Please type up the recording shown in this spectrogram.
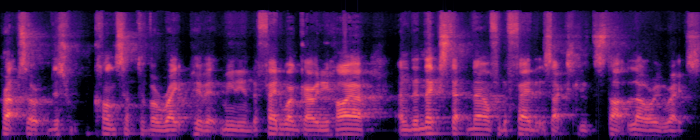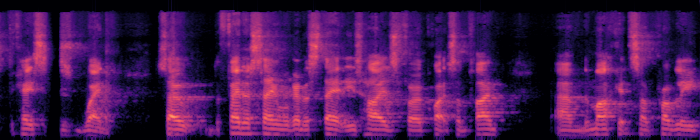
perhaps this concept of a rate pivot, meaning the Fed won't go any higher. And the next step now for the Fed is actually to start lowering rates. The case is when. So the Fed are saying we're going to stay at these highs for quite some time. Um, the markets are probably,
